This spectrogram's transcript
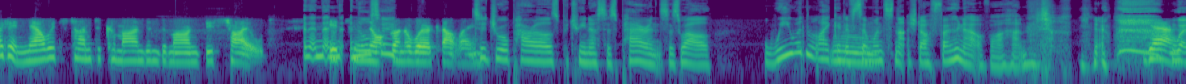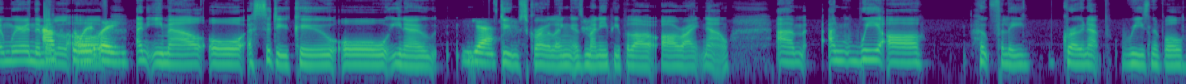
okay, now it's time to command and demand this child. And, and, and, it's and not going to work that way. To draw parallels between us as parents as well, we wouldn't like it mm. if someone snatched our phone out of our hand. you know, yeah, when we're in the middle absolutely. of an email or a Sudoku or you know, yeah. doom scrolling as many people are, are right now. Um, and we are hopefully grown up, reasonable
